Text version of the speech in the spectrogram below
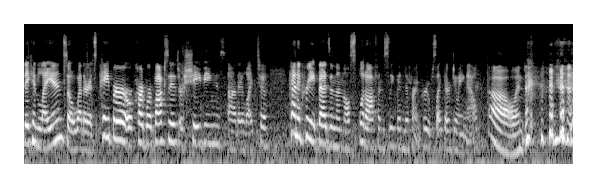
they can lay in. So whether it's paper or cardboard boxes or shavings, uh, they like to kind of create beds and then they'll split off and sleep in different groups like they're doing now. Oh, and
